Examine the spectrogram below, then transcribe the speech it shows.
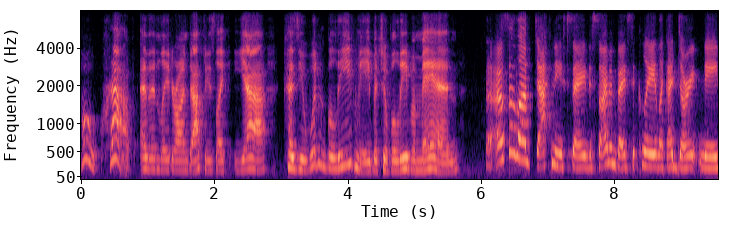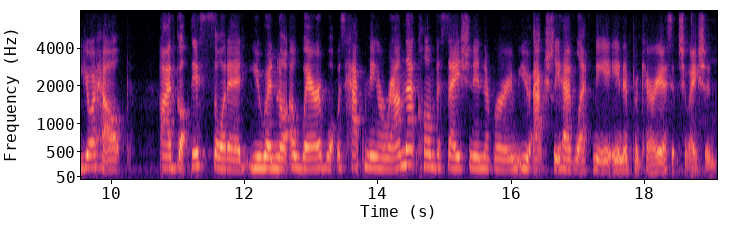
oh crap. And then later on, Daphne's like, yeah, because you wouldn't believe me, but you'll believe a man. I also love Daphne saying to Simon basically, like, I don't need your help. I've got this sorted. You were not aware of what was happening around that conversation in the room. You actually have left me in a precarious situation.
